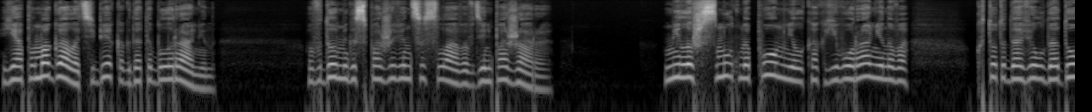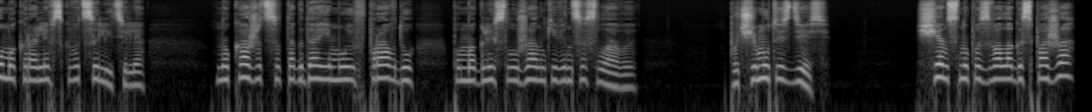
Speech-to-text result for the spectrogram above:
Я помогала тебе, когда ты был ранен в доме госпожи Венцеславы в день пожара. Милош смутно помнил, как его раненого кто-то довел до дома королевского целителя, но, кажется, тогда ему и вправду помогли служанки Венцеславы. «Почему ты здесь?» «Щенсну позвала госпожа,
